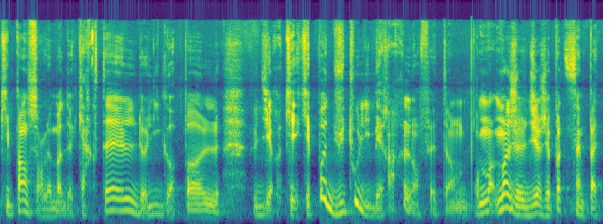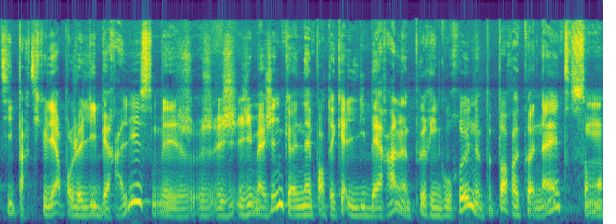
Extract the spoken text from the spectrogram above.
qui pense sur le mode de cartel, d'oligopole, dire, qui n'est pas du tout libéral, en fait. Hein. Moi, je veux dire, j'ai pas de sympathie particulière pour le libéralisme, mais j'imagine que n'importe quel libéral un peu rigoureux ne peut pas reconnaître son,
